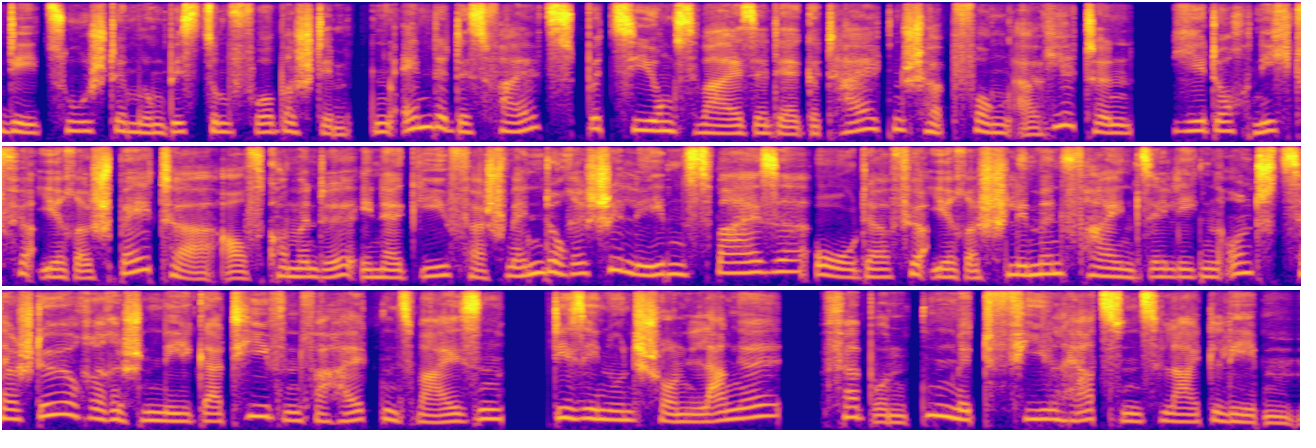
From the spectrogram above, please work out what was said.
die Zustimmung bis zum vorbestimmten Ende des Falls bzw. der geteilten Schöpfung erhielten, jedoch nicht für ihre später aufkommende energieverschwenderische Lebensweise oder für ihre schlimmen feindseligen und zerstörerischen negativen Verhaltensweisen, die sie nun schon lange, verbunden mit viel Herzensleid leben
